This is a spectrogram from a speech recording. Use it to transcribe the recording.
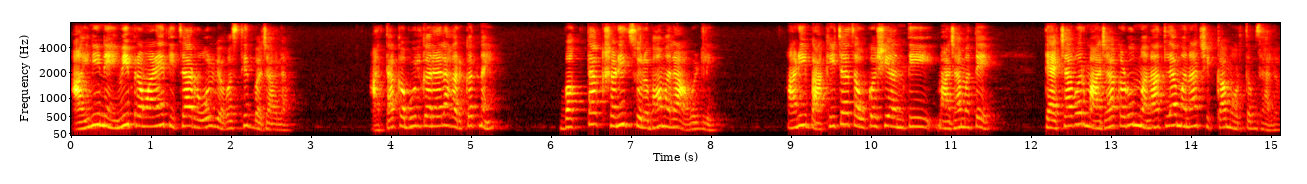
आईने नेहमीप्रमाणे तिचा रोल व्यवस्थित बजावला. आता कबूल करायला हरकत नाही. बघता क्षणीच सुलभा मला आवडली. आणि बाकीच्या चौकशी अंती माझ्या मते त्याच्यावर माझ्याकडून मनातल्या मनात शिक्कामोर्तब झालं.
